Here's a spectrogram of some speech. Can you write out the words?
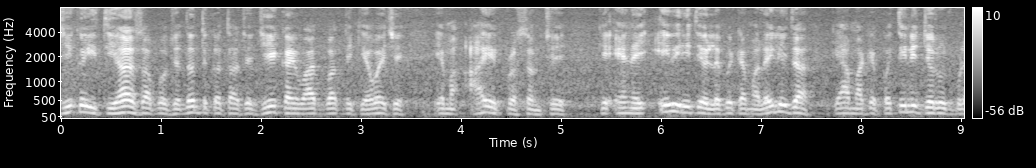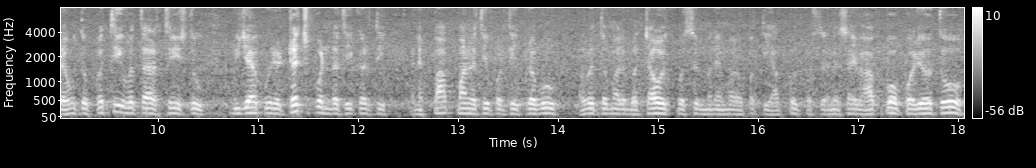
જે કંઈ ઇતિહાસ આપણો છે, દંતકથા છે, જે કાંઈ વાત વાતને કહેવાય છે, એમાં આ એક પ્રસંગ છે કે એને એવી રીતે લપેટામાં લઈ લીધા કે આ માટે પતિની જ જરૂર પડે. હું તો પતિવતાર સ્ત્રી છું, બીજા કોઈને ટચ પણ નથી કરતી અને પાપમાં નથી પડતી. પ્રભુ, હવે તમારે બચાવવો જ પડશે, મને મારો પતિ આપવો જ પડશે. અને સાહેબ, આપવો પડ્યો તો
